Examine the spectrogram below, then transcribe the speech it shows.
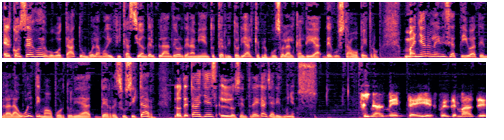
El Consejo de Bogotá tumbó la modificación del plan de ordenamiento territorial que propuso la alcaldía de Gustavo Petro. Mañana la iniciativa tendrá la última oportunidad de resucitar. Los detalles los entrega Yarid Muñoz. Finalmente, y después de más de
